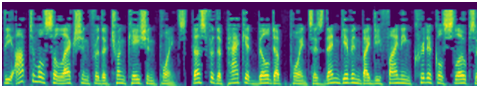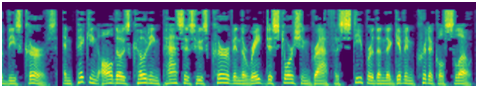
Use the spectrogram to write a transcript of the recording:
The optimal selection for the truncation points, thus for the packet buildup points is then given by defining critical slopes of these curves, and picking all those coding passes whose curve in the rate distortion graph is steeper than the given critical slope.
